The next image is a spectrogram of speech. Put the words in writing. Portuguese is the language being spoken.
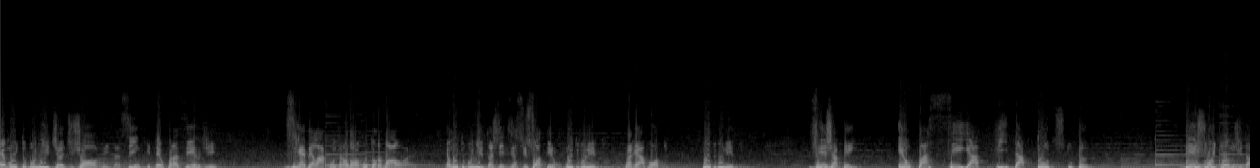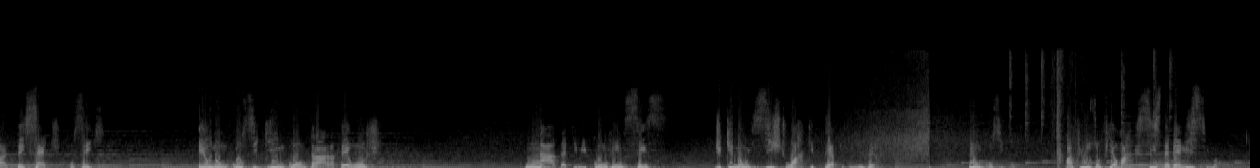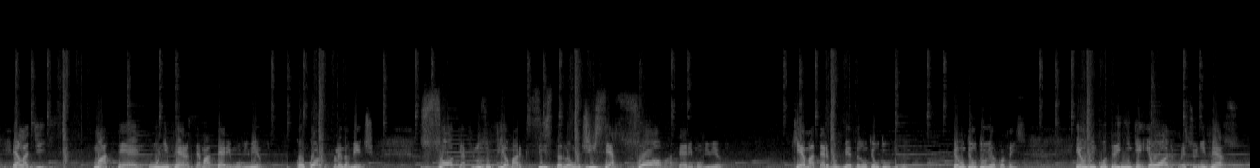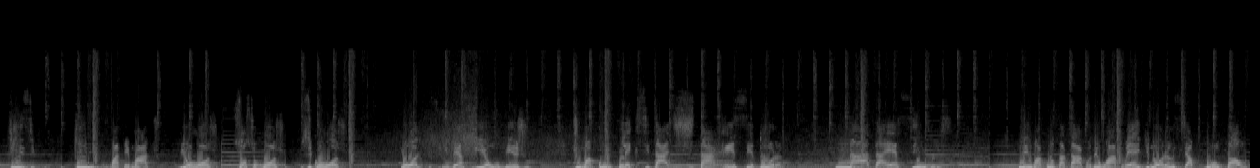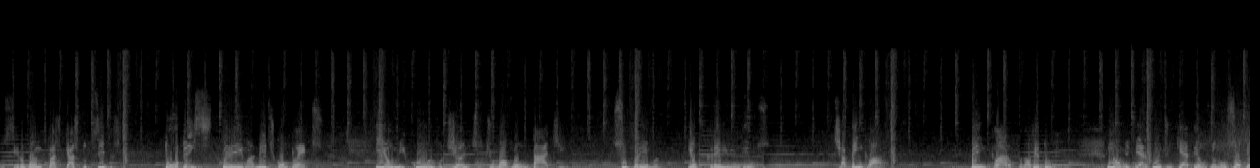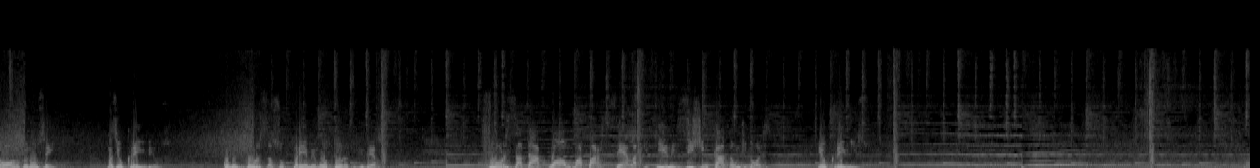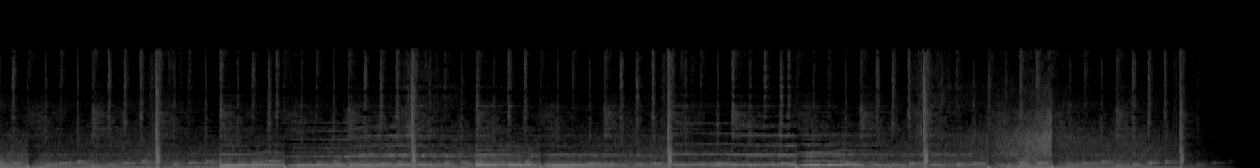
É muito bonito diante de jovens, assim, que tem o prazer de se rebelar contra nós. Muito normal. É. é muito bonito a gente dizer assim, sou ateu. Muito bonito, para ganhar voto. Muito bonito. Veja bem, eu passei a vida toda estudando. Desde oito anos de idade, desde sete ou seis. Eu não consegui encontrar até hoje nada que me convencesse de que não existe um arquiteto do universo. Não consegui. A filosofia marxista é belíssima. Ela diz: matéria, o universo é matéria e movimento. Concordo plenamente. Só que a filosofia marxista não diz se é só matéria e movimento. Que é matéria e movimento, eu não tenho dúvida. Eu não tenho dúvida quanto a isso. Eu não encontrei ninguém. Eu olho para esse universo físico, químico, matemático, biológico, sociológico, psicológico. Eu olho para esse universo e eu vejo de uma complexidade estarrecedora. Nada é simples. Nem uma gota d'água, nem um átomo. É a ignorância brutal do ser humano que faz que acha tudo simples. Tudo é extremamente complexo. E eu me curvo diante de uma vontade suprema. Eu creio em Deus. Já bem claro. Bem claro para não haver dúvida. Não me pergunte o que é Deus. Eu não sou teólogo, eu não sei. Mas eu creio em Deus. Como força suprema e motora do universo. Força da qual uma parcela pequena existe em cada um de nós. Eu creio nisso.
